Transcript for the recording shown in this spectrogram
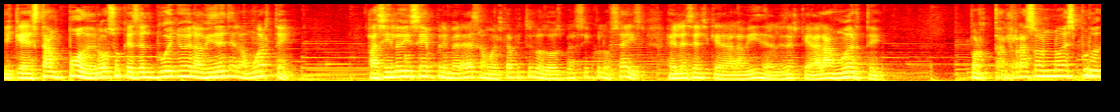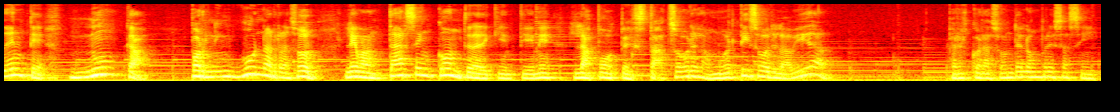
y que es tan poderoso que es el dueño de la vida y de la muerte. Así lo dice en 1 Samuel capítulo 2 versículo 6. Él es el que da la vida, Él es el que da la muerte. Por tal razón no es prudente nunca, por ninguna razón, levantarse en contra de quien tiene la potestad sobre la muerte y sobre la vida. Pero el corazón del hombre es así,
